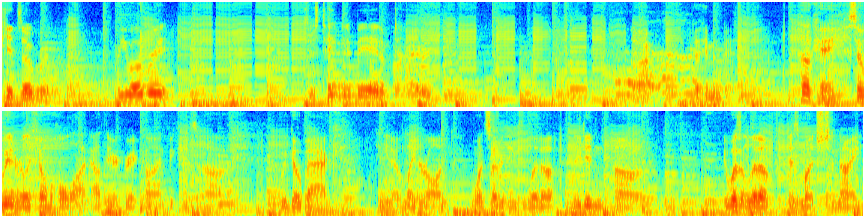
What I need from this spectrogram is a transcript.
Kid's over it. Are you over it? Just take me to bed. I'm tired. Alright, put him in bed. Okay, so we didn't really film a whole lot out there at Grapevine because uh, we go back, and you know, later on, once everything's lit up. They didn't, uh, it wasn't lit up as much tonight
